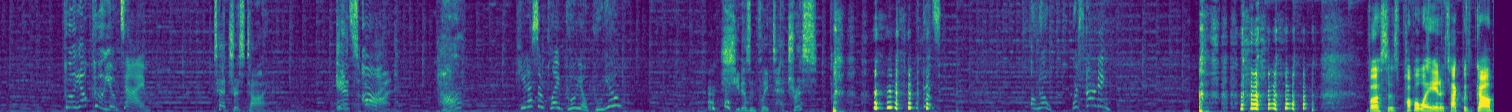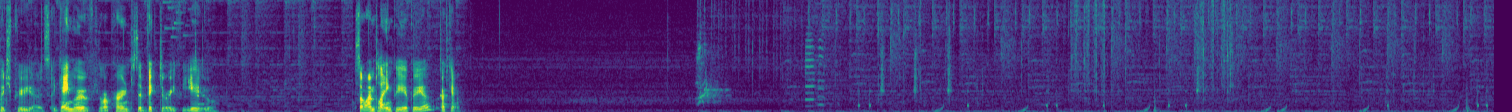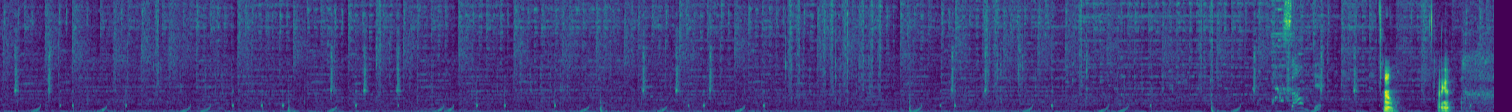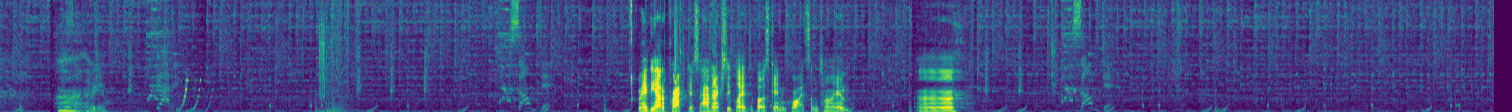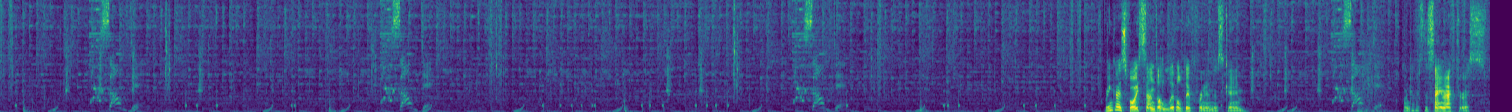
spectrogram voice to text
Puyo Puyo time! Tetris time! It's on! Huh? He doesn't play Puyo Puyo? she doesn't play Tetris? Oh no, we're starting! Versus Pop Away and Attack with Garbage Puyos. A game over for your opponent is a victory for you. So I'm playing Puyo Puyo? Okay. Maybe out of practice. I haven't actually played the first game in quite some time. Uh, Ringo's voice sounds a little different in this game. I wonder if it's the same actress.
